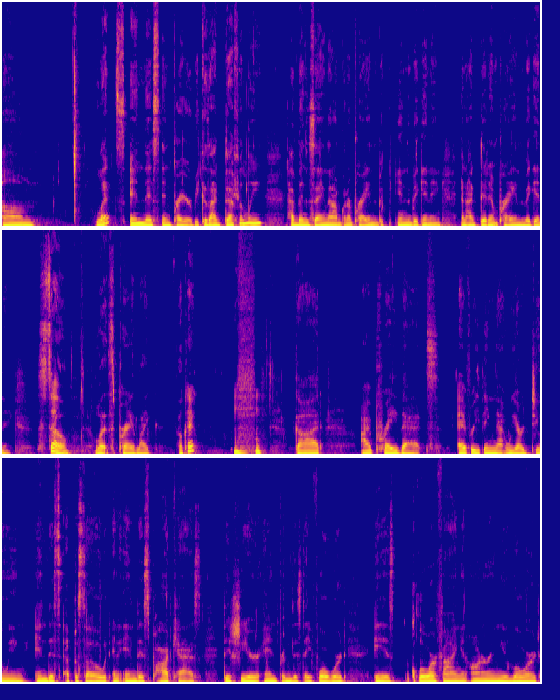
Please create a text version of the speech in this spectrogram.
Um, let's end this in prayer because I definitely have been saying that I'm going to pray in the in the beginning, and I didn't pray in the beginning. So let's pray. Like, okay, God, I pray that everything that we are doing in this episode and in this podcast this year and from this day forward is glorifying and honoring you, Lord.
